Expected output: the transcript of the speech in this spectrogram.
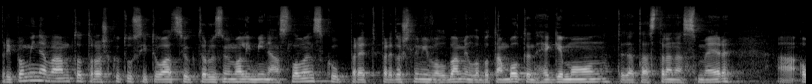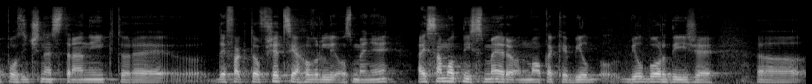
Pripomína vám to trošku tú situáciu, ktorú sme mali my na Slovensku pred predošlými voľbami, lebo tam bol ten hegemón, teda tá strana Smer, a opozičné strany, ktoré e, de facto všetci hovorili o zmene. Aj samotný Smer, on mal také billboardy, že uh,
